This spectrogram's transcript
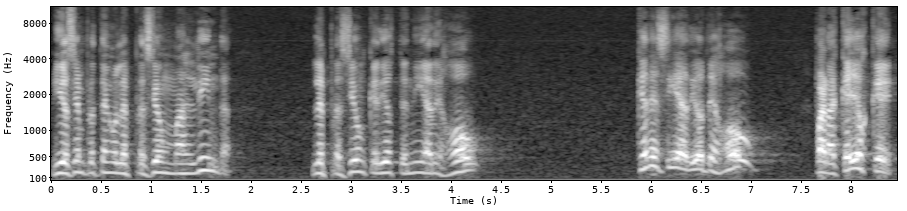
Y yo siempre tengo la expresión más linda la expresión que Dios tenía de Job. ¿Qué decía Dios de Job? Para aquellos que,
